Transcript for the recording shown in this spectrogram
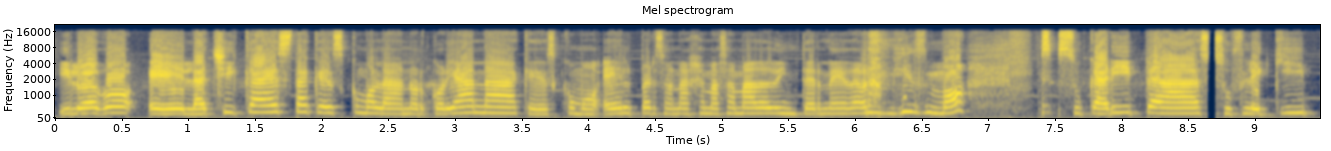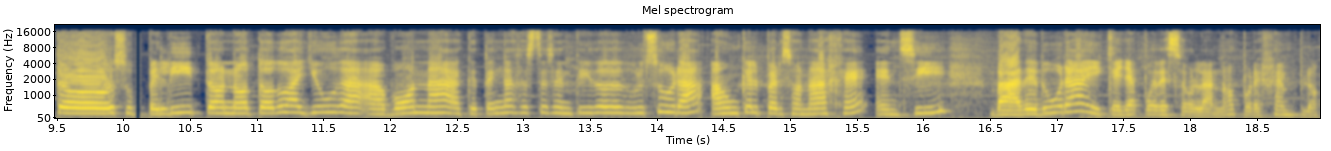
Y luego eh, la chica esta que es como la norcoreana, que es como el personaje más amado de Internet ahora mismo, su carita, su flequito, su pelito, ¿no? Todo ayuda, abona a que tengas este sentido de dulzura, aunque el personaje en sí va de dura y que ella puede sola, ¿no? Por ejemplo.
